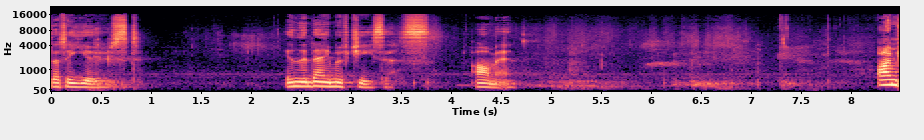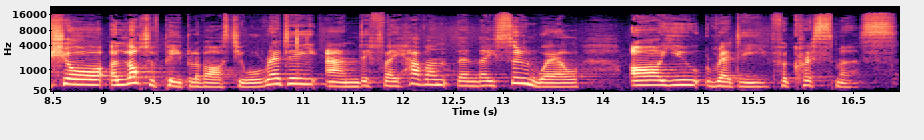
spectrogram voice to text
that are used. In the name of Jesus. Amen. I'm sure a lot of people have asked you already, and if they haven't, then they soon will. Are you ready for Christmas?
